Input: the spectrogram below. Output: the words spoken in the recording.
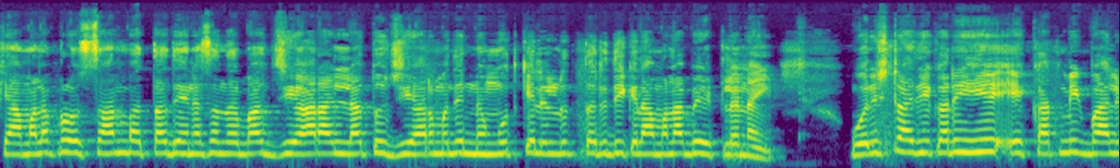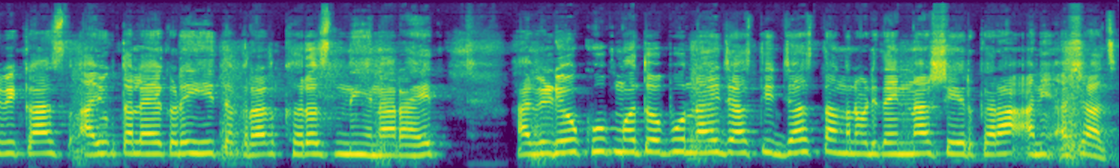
की आम्हाला प्रोत्साहन भत्ता देण्यासंदर्भात जी आर आलेला तो जी आरमध्ये नमूद केलेलं तरी देखील आम्हाला भेटलं नाही. वरिष्ठ अधिकारी हे एकात्मिक बालविकास आयुक्तालयाकडे ही तक्रार खरंच नेणार आहेत. हा व्हिडिओ खूप महत्त्वपूर्ण आहे. जास्तीत जास्त अंगणवाडी ताईंना शेअर करा आणि अशाच.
